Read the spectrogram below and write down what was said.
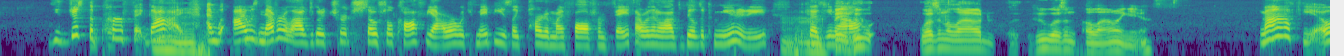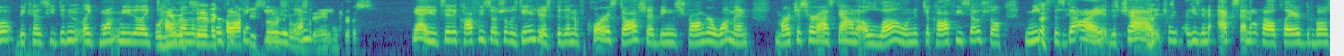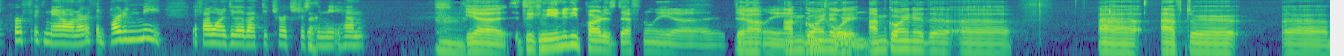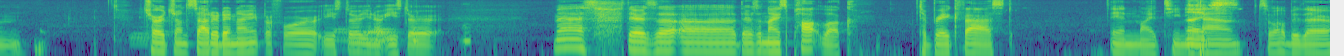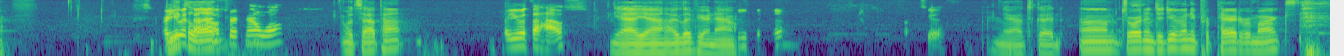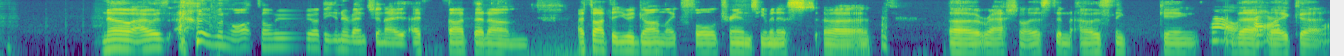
He's just the perfect guy. Mhm. And I was never allowed to go to church social coffee hour, which maybe is like part of my fall from faith. I wasn't allowed to build a community Mhm. because, you Wait, know, who wasn't allowed? Who wasn't allowing you? Matthew, because he didn't like want me to like Well, tell he would them say the coffee social is empty. dangerous. Yeah, you'd say the coffee social was dangerous, but then of course Dasha, being the stronger woman, marches her ass down alone to coffee social, meets this guy, the Chad. It turns out he's an ex NFL player, the most perfect man on earth. And pardon me if I wanted to go back to church just to meet him. Mm. Yeah, the community part is definitely uh definitely. yeah, I'm going important. to the I'm going to the uh uh after um church on Saturday night before Easter, you know, Easter mass. There's a uh there's a nice potluck to break fast in my teeny Nice. town. So I'll be there. Are you at the house right now, Walt? What's that, Pat? Are you at the house? Yeah, yeah, I live here now. That's good. Yeah, it's good. Um Jordan, did you have any prepared remarks? No, I was when Walt told me about the intervention. I, I thought that um, I thought that you had gone like full transhumanist uh, uh, rationalist, and I was thinking No, that I- like, uh,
